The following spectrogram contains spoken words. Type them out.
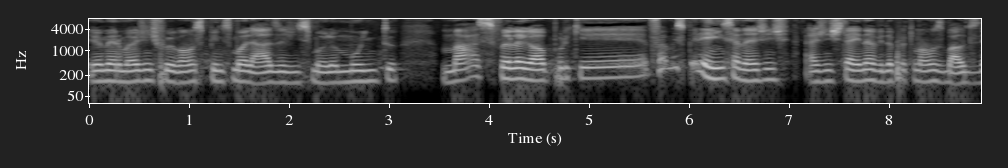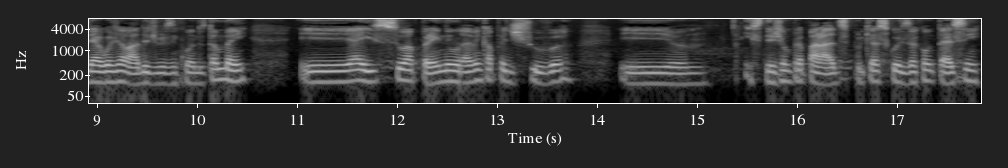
Eu e minha irmã, a gente foi igual uns pintos molhados, a gente se molhou muito. Mas foi legal porque foi uma experiência, né? A gente, a gente tá aí na vida para tomar uns baldes de água gelada de vez em quando também. E é isso, aprendam, levem capa de chuva e um, estejam preparados porque as coisas acontecem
